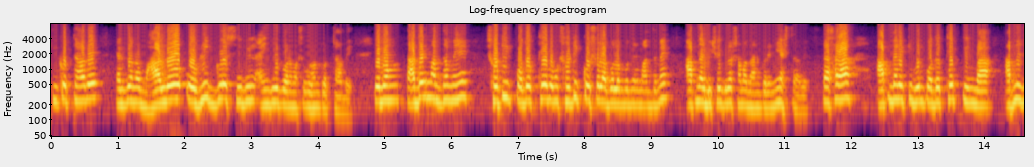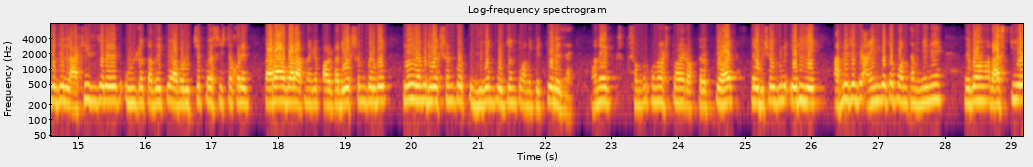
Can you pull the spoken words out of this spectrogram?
কি করতে হবে? একজন ভালো, অভিজ্ঞ সিভিল আইনজীবীর পরামর্শ গ্রহণ করতে হবে এবং তাদের মাধ্যমে সঠিক পদক্ষেপ এবং সঠিক কৌশল অবলম্বনের মাধ্যমে আপনার বিষয়গুলো সমাধান করে নিয়ে আসতে হবে। তাছাড়া আপনার একটি ভুল পদক্ষেপ কিংবা আপনি যদি লাঠির জোরে উল্টো তাদেরকে আবার উচ্ছেদ করার চেষ্টা করেন, তারা আবার আপনাকে পাল্টা রিয়াকশন করবে। এইভাবে রিয়াকশন করতে জীবন পর্যন্ত অনেকে চলে যায়। অনেক সম্পর্ক নষ্ট হয়, রক্তারক্তি হয়, তাই বিষয়গুলো এড়িয়ে আপনি যদি আইনগত পন্থা মেনে এবং রাষ্ট্রীয়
